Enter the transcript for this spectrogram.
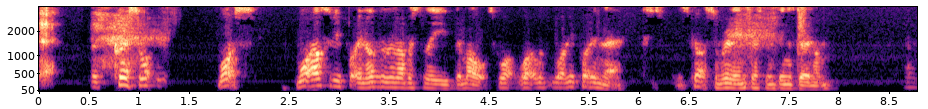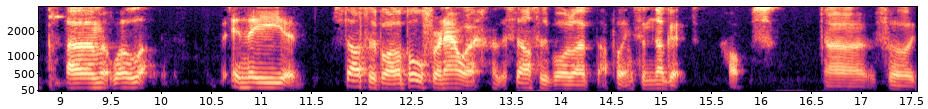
uh, But Chris, what, what's what else have you put in other than obviously the malts? What what what have you put in there? 'Cause it's got some really interesting things going on. Um, well, in the start of the boil, I boil for an hour. At the start of the boil, I, I put in some nugget hops uh, for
